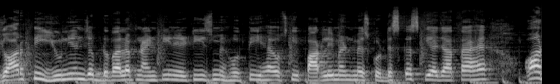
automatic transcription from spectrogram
یورپی یونین جب ڈیولپ نائنٹین ایٹیز میں ہوتی ہے، اس کی پارلیمنٹ میں اس کو ڈسکس کیا جاتا ہے اور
